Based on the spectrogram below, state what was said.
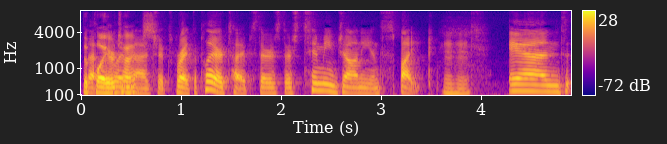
The player play types? Magic. Right. The player types. There's there's Timmy, Johnny, and Spike. And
